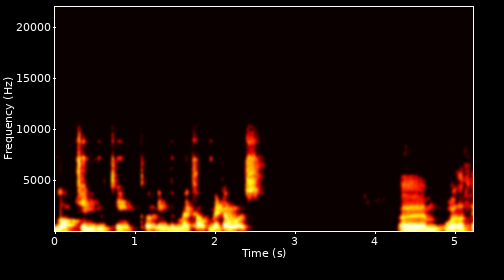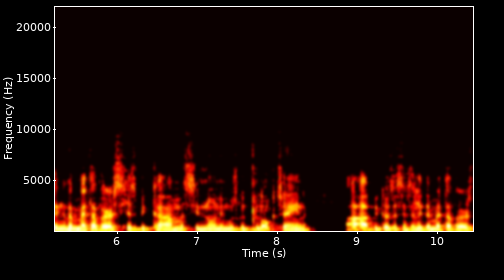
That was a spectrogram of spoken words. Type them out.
blockchain you think uh, in the meta metaverse? Um, well, I think the metaverse has become synonymous with blockchain uh, because essentially the metaverse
